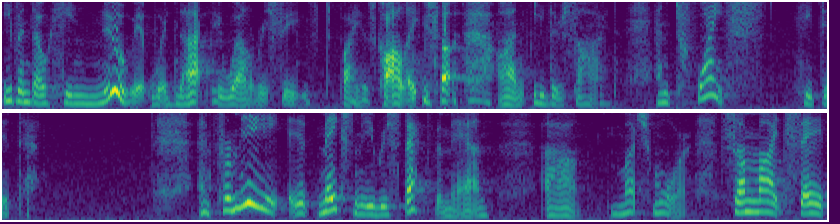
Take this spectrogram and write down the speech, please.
even though he knew it would not be well received by his colleagues on either side. And twice he did that. And for me, it makes me respect the man uh, much more. Some might say,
